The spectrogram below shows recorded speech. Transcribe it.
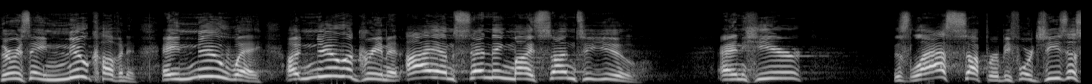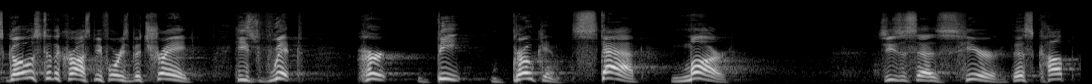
There is a new covenant, a new way, a new agreement. I am sending my son to you. And here, this Last Supper, before Jesus goes to the cross, before he's betrayed, he's whipped, hurt, beat, broken, stabbed, marred. Jesus says, Here, this cup,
